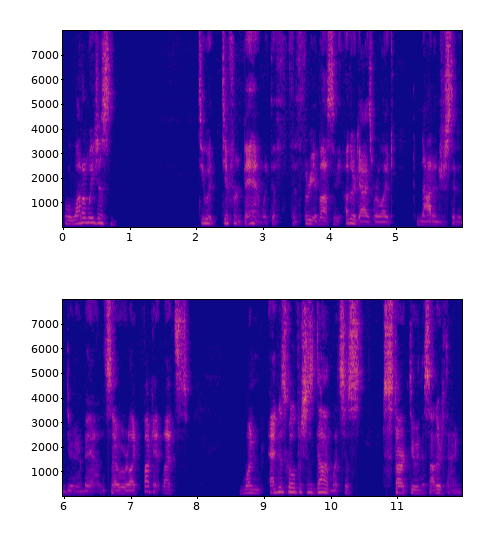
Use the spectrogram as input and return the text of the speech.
well why don't we just do a different band. Like the, the three of us and the other guys were like not interested in doing a band. So we were like fuck it let's when edna's goldfish is done let's just start doing this other thing.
